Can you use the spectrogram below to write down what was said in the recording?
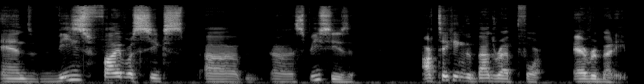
and these five or six uh, uh, species are taking the bad rep for everybody.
